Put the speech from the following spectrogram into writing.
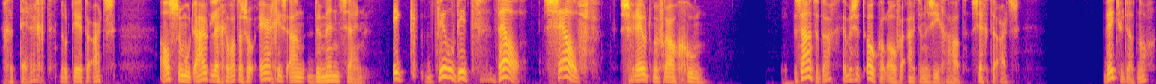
getergd, noteert de arts, als ze moet uitleggen wat er zo erg is aan de mens zijn. Ik wil dit wel, zelf, schreeuwt mevrouw Groen. Zaterdag hebben ze het ook al over euthanasie gehad, zegt de arts. Weet u dat nog?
